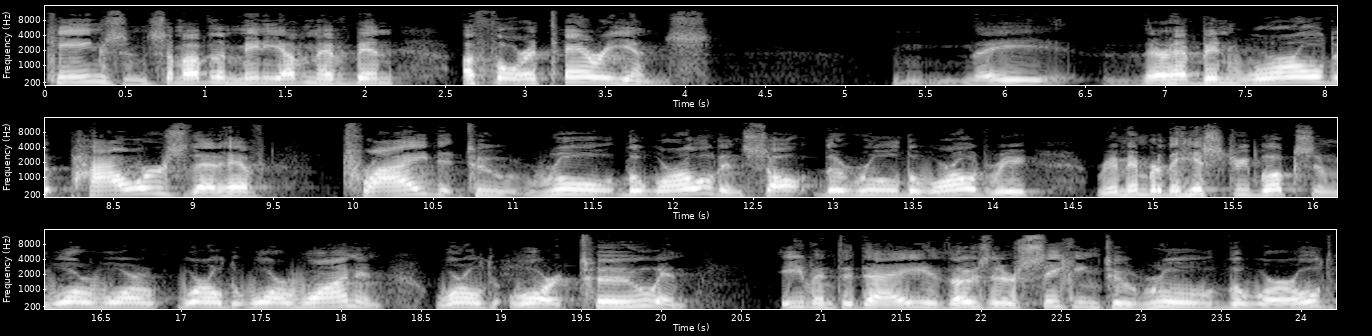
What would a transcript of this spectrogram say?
kings, and some of them, many of them, have been authoritarians. They, there have been world powers that have tried to rule the world and sought to rule the world. Remember the history books World War, World War One and World War II, and even today, those that are seeking to rule the world,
